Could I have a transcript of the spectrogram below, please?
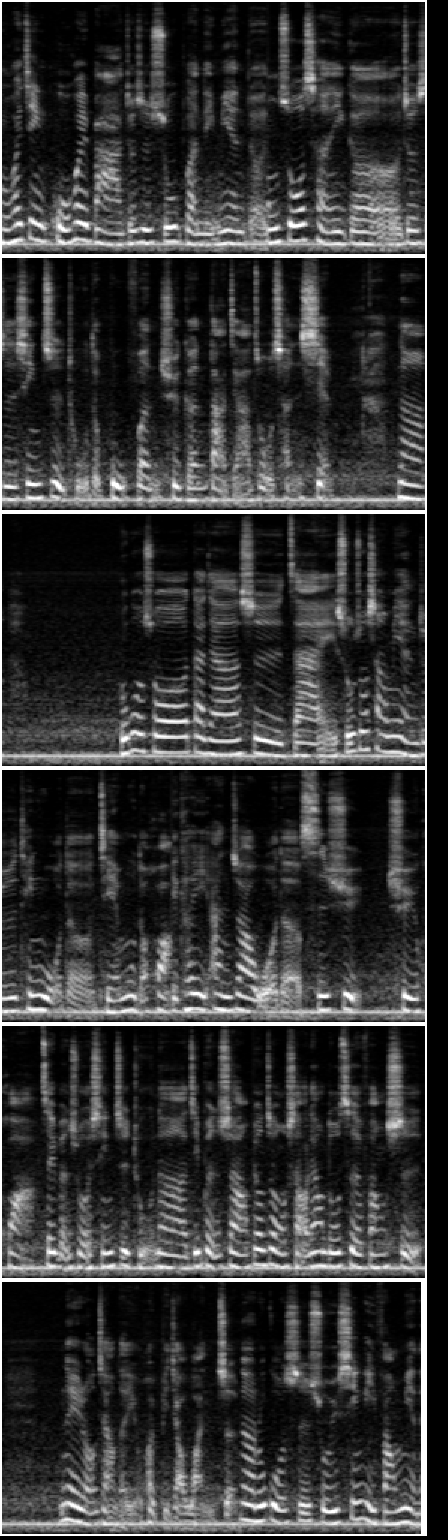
我会进我会把就是书本里面的浓缩成一个就是心智图的部分去跟大家做呈现。那。如果说大家是在书桌上面就是听我的节目的话，也可以按照我的思绪去画这本书的心智图。那基本上用这种少量多次的方式，内容讲的也会比较完整。那如果是属于心理方面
